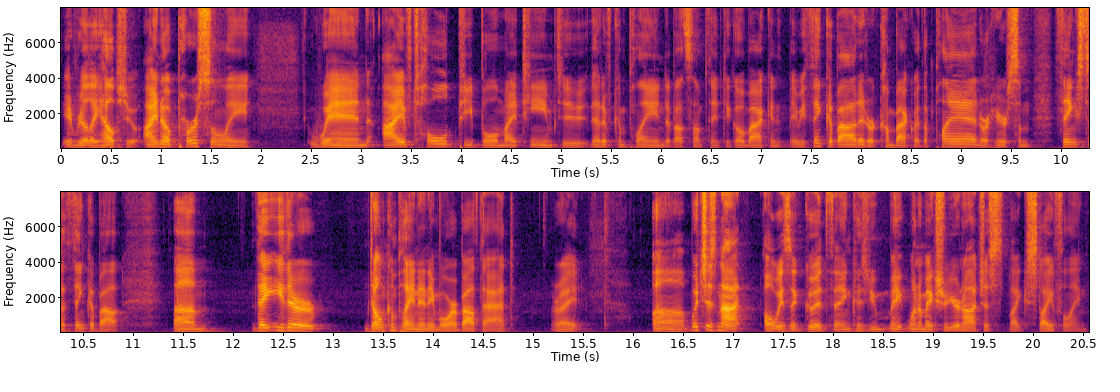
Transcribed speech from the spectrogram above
it really helps you. I know personally when I've told people my team to that have complained about something to go back and maybe think about it or come back with a plan or here's some things to think about. Um, they either don't complain anymore about that, right? Uh, which is not always a good thing because you want to make sure you're not just like stifling.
